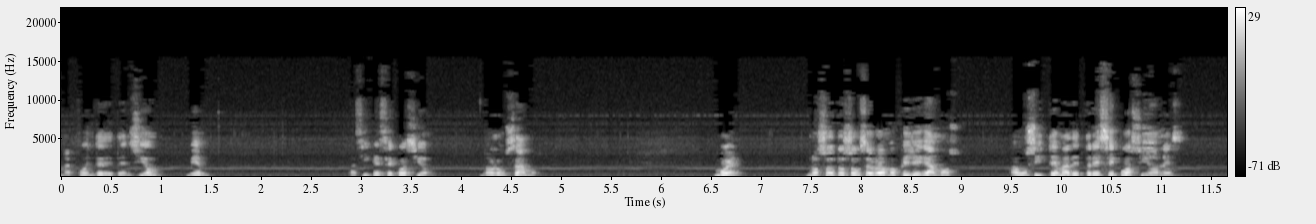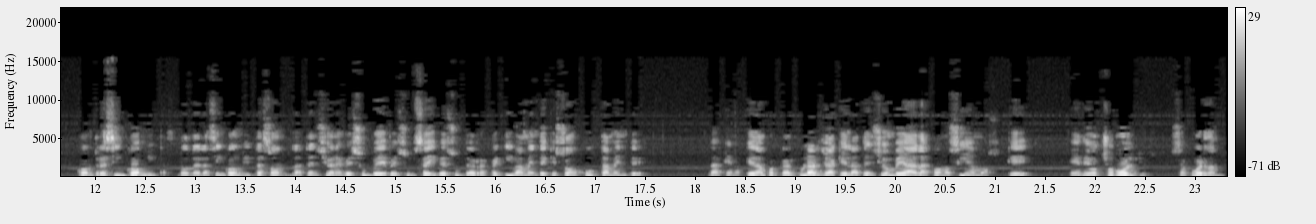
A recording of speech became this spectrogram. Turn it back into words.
una fuente de tensión, ¿bien? Así que esa ecuación no la usamos. Bueno, nosotros observamos que llegamos a un sistema de tres ecuaciones con tres incógnitas, donde las incógnitas son las tensiones B sub B, B sub C y B sub D respectivamente, que son justamente las que nos quedan por calcular, ya que la tensión BA la conocíamos que es de 8 voltios. ¿Se acuerdan?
